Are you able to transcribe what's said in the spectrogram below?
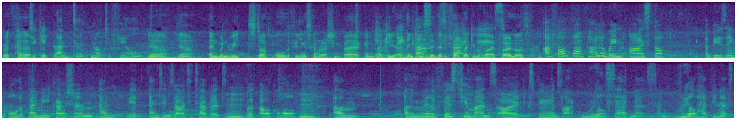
With and uh, to get blunted, not to feel. yeah, yeah. And when we stop, all the feelings come rushing back, and like you, I think you said that it felt like you were yes. bipolar or something. I felt bipolar when I stopped abusing all the pain medication and anti-anxiety tablets with alcohol. Um, I remember the first few months I experienced like real sadness and real happiness.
